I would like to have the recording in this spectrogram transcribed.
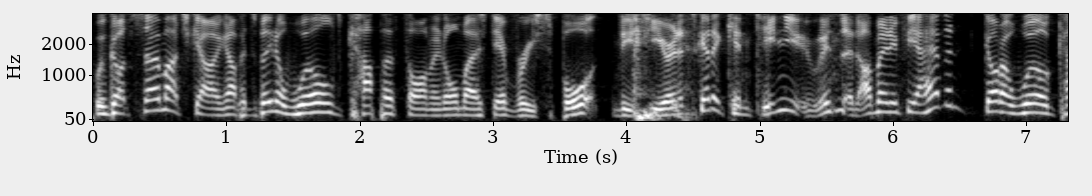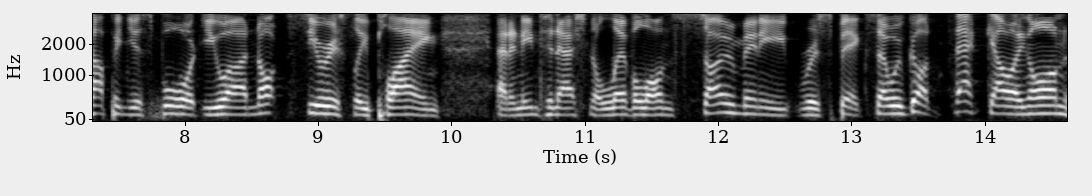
we've got so much going up. It's been a World Cup-a-thon in almost every sport this year, and it's going to continue, isn't it? I mean, if you haven't got a World Cup in your sport, you are not seriously playing at an international level on so many respects. So we've got that going on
